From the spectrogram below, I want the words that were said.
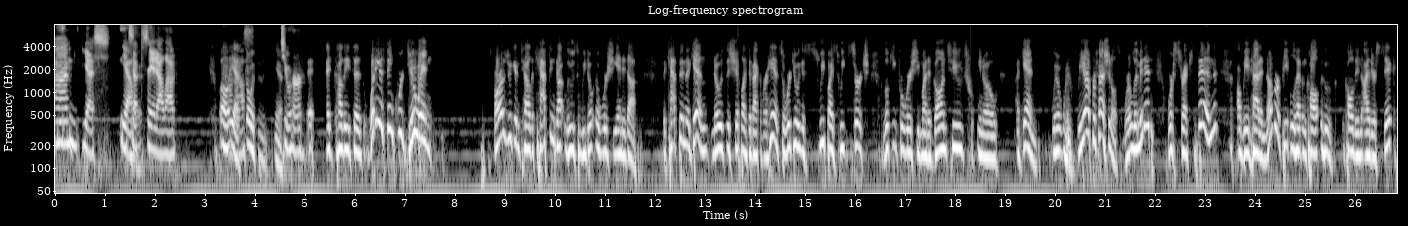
Um, yes. yeah. Except say it out loud Well, yeah, mouth. go with the, yeah. to her. And Kali says, "What do you think we're doing?" As far as we can tell, the captain got loose, and we don't know where she ended up. The captain, again, knows the ship like the back of her hand, so we're doing a sweep by sweep search, looking for where she might have gone to. You know, again, we're, we're, professionals. We're limited. We're stretched thin. Uh, we've had a number of people who have been called who called in either sick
